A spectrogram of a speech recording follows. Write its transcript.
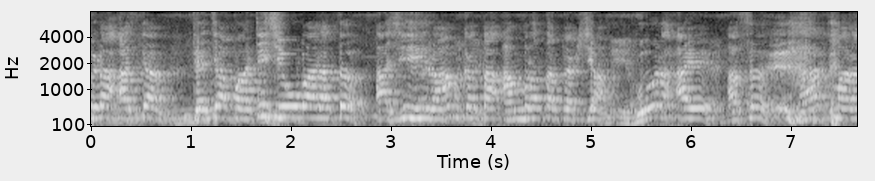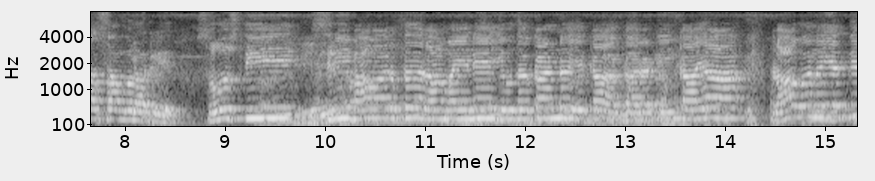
पिढा असतात त्याच्या पाठीशी उभा राहत. अशी ही रामकथा अमृतापेक्षा गोड आहे असं नाथ महाराज सांगू लागले. स्वस्ती श्री भावार्थ रामायणे युद्धकांड एका कारटी काया रावण यज्ञ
